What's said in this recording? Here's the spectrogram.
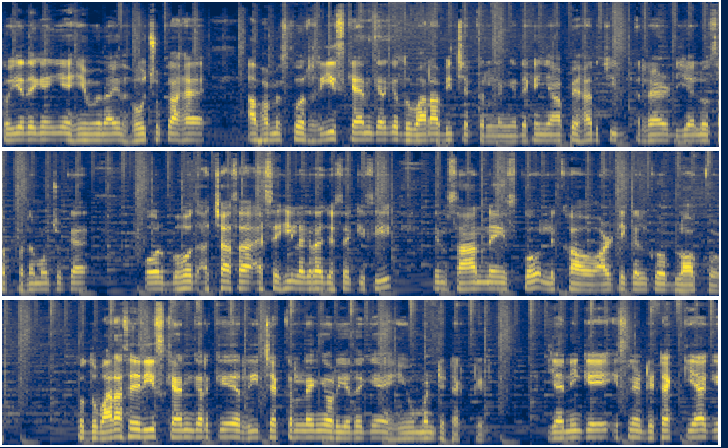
तो ये देखें, ये ह्यूमनाइज हो चुका है। अब हम इसको रीस्कैन करके दोबारा भी चेक कर लेंगे। देखें, यहाँ पे हर चीज़ रेड येलो सब ख़त्म हो चुका है। और बहुत अच्छा सा ऐसे ही लग रहा है जैसे किसी इंसान ने इसको लिखा हो आर्टिकल को ब्लॉग को। तो दोबारा से रीस्कैन करके रीचेक कर लेंगे और ये देखें ह्यूमन डिटेक्टेड यानी कि इसने डिटेक्ट किया कि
